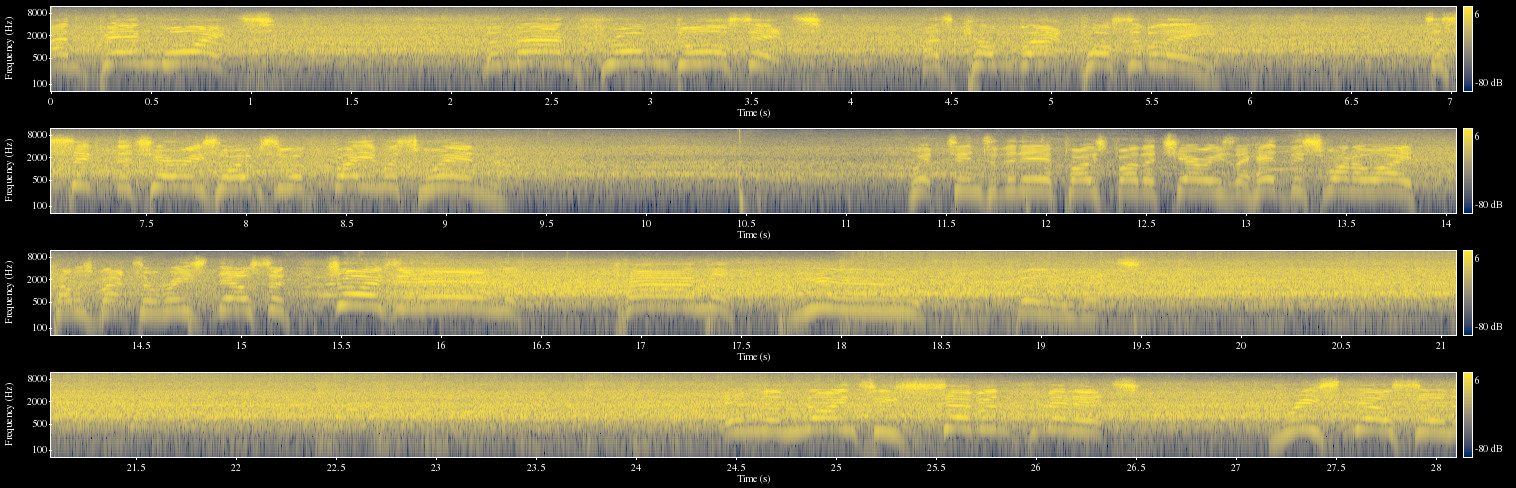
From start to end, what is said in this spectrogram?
and Ben White, the man from Dorset, has come back possibly to sink the Cherries' hopes of a famous win. Whipped into the near post by the Cherries. They head this one away. Comes back to Reiss Nelson. Drives it in. Can you believe it? In the 97th minute, Reiss Nelson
